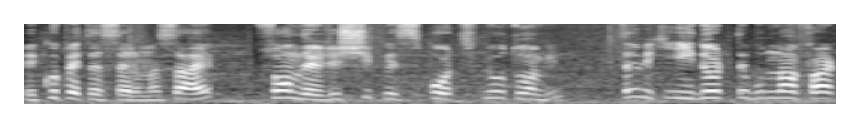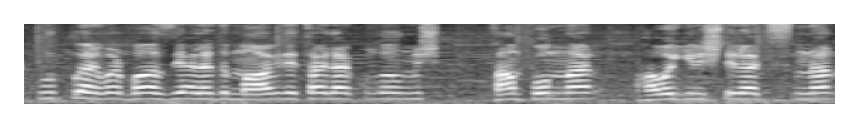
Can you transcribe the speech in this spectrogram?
ve kupe tasarıma sahip son derece şık ve sportif bir otomobil. Tabii ki i4'te bundan farklılıklar var. Bazı yerlerde mavi detaylar kullanılmış. Tamponlar hava girişleri açısından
